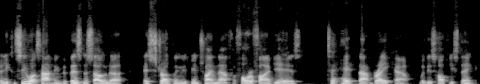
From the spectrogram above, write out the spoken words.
And you can see what's happening. The business owner is struggling. He's been trying now for four or five years to hit that breakout with his hockey stick.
